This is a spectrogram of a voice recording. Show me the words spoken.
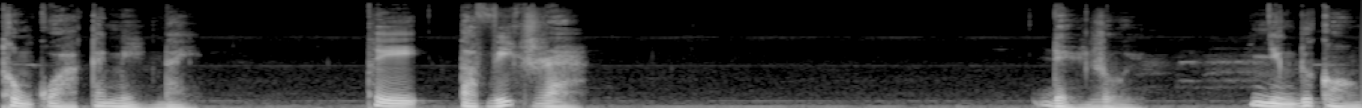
thông qua cái miệng này, thì ta viết ra. Để rồi, những đứa con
